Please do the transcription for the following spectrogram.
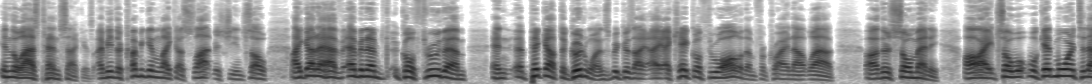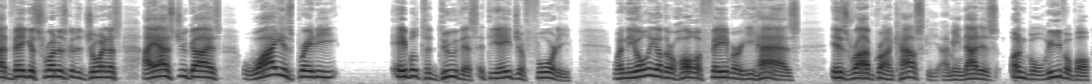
in the last 10 seconds. I mean, they're coming in like a slot machine. So I got to have Eminem go through them and uh, pick out the good ones because I, I, I can't go through all of them for crying out loud. Uh, there's so many. All right, so we'll, we'll get more into that. Vegas runner's going to join us. I asked you guys, why is Brady able to do this at the age of 40 when the only other Hall of Famer he has is Rob Gronkowski. I mean, that is unbelievable.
